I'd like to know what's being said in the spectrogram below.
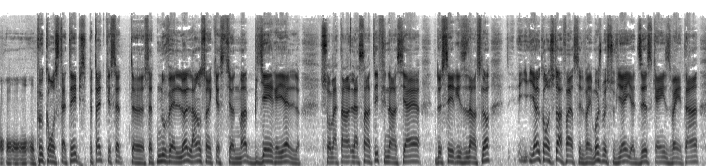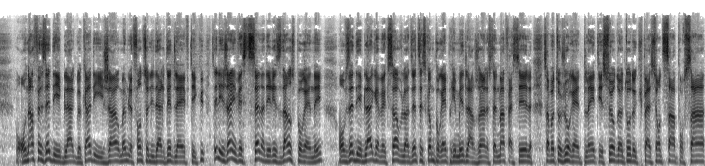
on, peut constater, puis peut-être que cette, euh, cette nouvelle-là lance un questionnement bien réel sur la, la santé financière de ces résidences-là il y a un constat à faire, Sylvain. Moi, je me souviens, il y a 10, 15, 20 ans, on en faisait des blagues. Là, quand des gens, ou même le Fonds de solidarité de la FTQ, tu sais, les gens investissaient dans des résidences pour aînés. On faisait des blagues avec ça, vous leur dire, c'est comme pour imprimer de l'argent. C'est tellement facile. Ça va toujours être plein. T'es sûr d'un taux d'occupation de 100%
